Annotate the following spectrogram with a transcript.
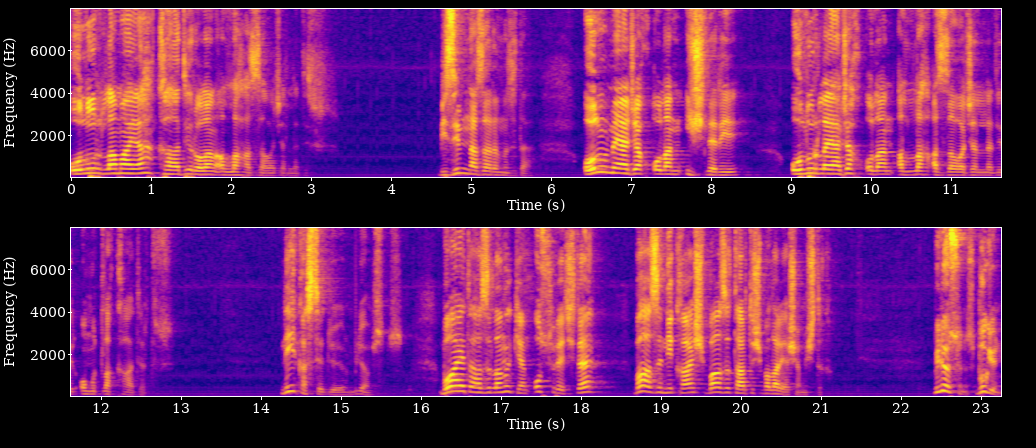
olurlamaya kadir olan Allah azza ve celle'dir. Bizim nazarımızda olmayacak olan işleri olurlayacak olan Allah azza ve celle'dir. O mutlak kadirdir. Neyi kastediyorum biliyor musunuz? Bu ayete hazırlanırken o süreçte bazı nikaş, bazı tartışmalar yaşamıştık. Biliyorsunuz bugün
